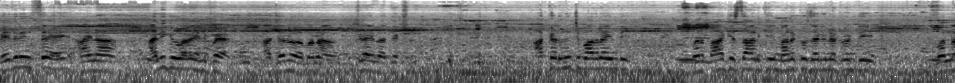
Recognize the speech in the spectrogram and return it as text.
బెదిరిస్తే ఆయన అలిగి కూడా వెళ్ళిపోయాడు. ఆ జరు మన ఇక్కడైన అధ్యక్షుడు. అక్కడి నుంచి మొదలైంది. మన పాకిస్తాన్కి మనకు జరిగినటువంటి మొన్న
